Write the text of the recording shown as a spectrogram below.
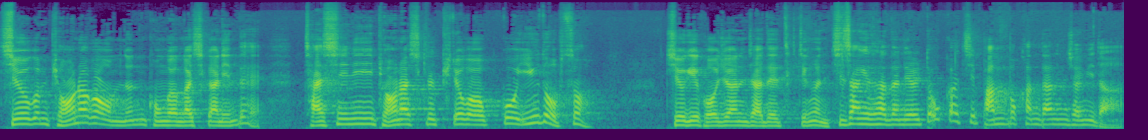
지옥은 변화가 없는 공간과 시간인데 자신이 변화시킬 필요가 없고 이유도 없어. 지역에 거주하는 자들의 특징은 지상에 사던 일을 똑같이 반복한다는 점이다.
